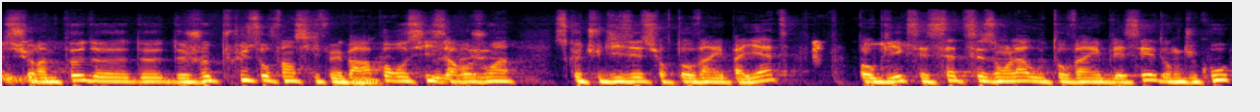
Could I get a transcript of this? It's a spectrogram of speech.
sur un peu de, de, de jeu plus offensif? Mais par rapport aussi, ça rejoint ce que tu disais sur Tovin et Payet. Pas oublier que c'est cette saison-là où Tovin est blessé. Donc du coup,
